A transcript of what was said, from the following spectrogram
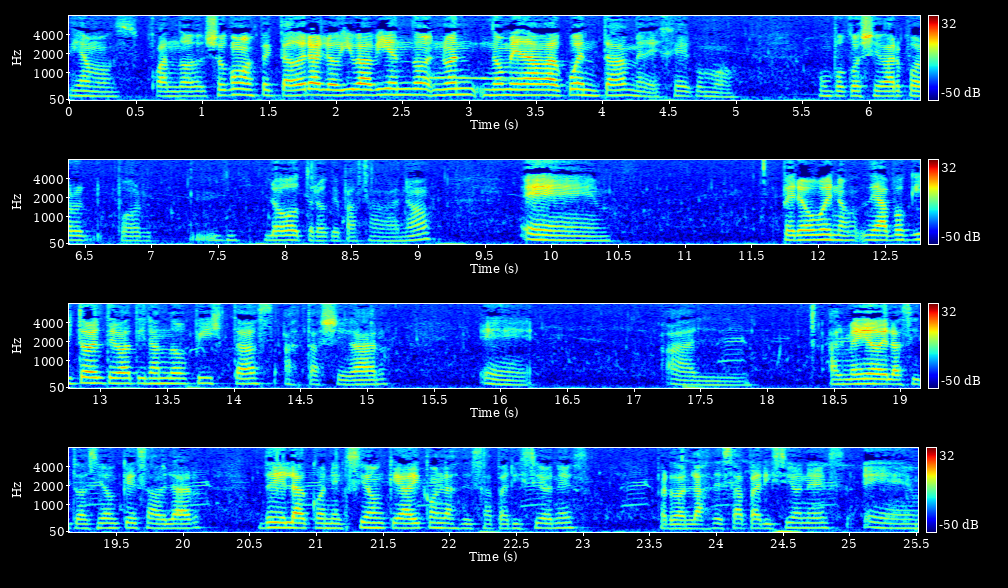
digamos, cuando yo como espectadora lo iba viendo, no, no me daba cuenta, me dejé como un poco llevar por, por lo otro que pasaba, ¿no? Eh, pero bueno, de a poquito él te va tirando pistas hasta llegar eh, al, al medio de la situación que es hablar de la conexión que hay con las desapariciones, perdón, las desapariciones eh,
